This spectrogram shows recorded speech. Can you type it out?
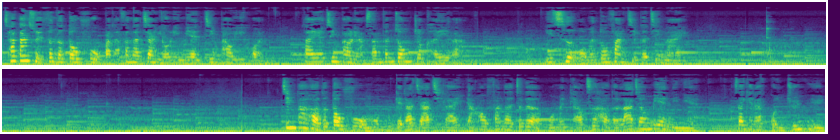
擦干水分的豆腐，把它放在酱油里面浸泡一会儿，大约浸泡两三分钟就可以了。一次我们多放几个进来。浸泡好的豆腐，我们给它夹起来，然后放在这个我们调制好的辣椒面里面，再给它滚均匀，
